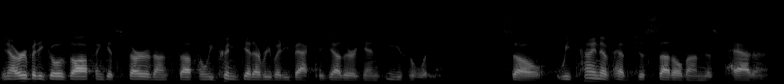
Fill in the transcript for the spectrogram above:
you know, everybody goes off and gets started on stuff, and we couldn't get everybody back together again easily. So we kind of have just settled on this pattern.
